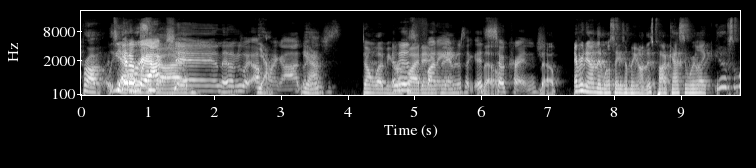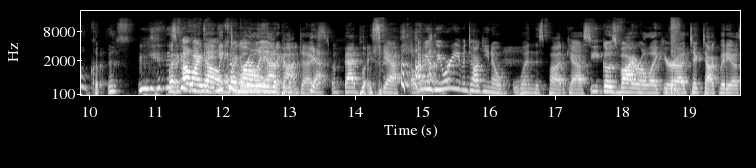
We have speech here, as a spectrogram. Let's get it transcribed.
Probably. to yeah, get a oh reaction, and I'm just like, oh Yeah. my god, like, Yeah. it's just Don't let me reply to funny. anything. I'm just like, it's No. so cringe. No. Every now and then we'll say something on this podcast and we're like, you know, if someone clipped this, This Like, could oh, be I know. taken we Oh could my God. really end up in a, yeah, a bad place. Yeah. Oh I mean, God. we were even talking, you know, when this podcast it goes viral, like your uh, TikTok videos.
